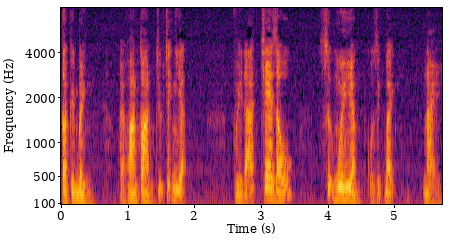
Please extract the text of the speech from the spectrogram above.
Tập Cận Bình phải hoàn toàn chịu trách nhiệm vì đã che giấu sự nguy hiểm của dịch bệnh này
